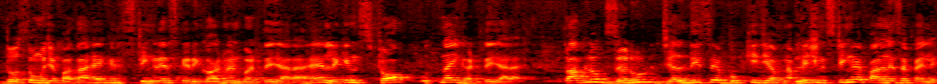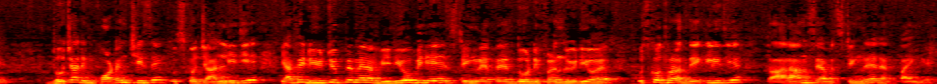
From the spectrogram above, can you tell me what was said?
दोस्तों मुझे पता है कि स्टिंगरेज के रिक्वायरमेंट बढ़ते जा रहा है लेकिन स्टॉक उतना ही घटते जा रहा है। तो आप लोग ज़रूर जल्दी से बुक कीजिए अपना। लेकिन स्टिंगरे पालने से पहले दो चार इंपॉर्टेंट चीज़ें उसको जान लीजिए, या फिर यूट्यूब पे मेरा वीडियो भी है स्टिंगरे पे दो डिफरेंट वीडियो है, उसको थोड़ा देख लीजिए तो आराम से आप स्टिंगरे रख पाएँगे।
